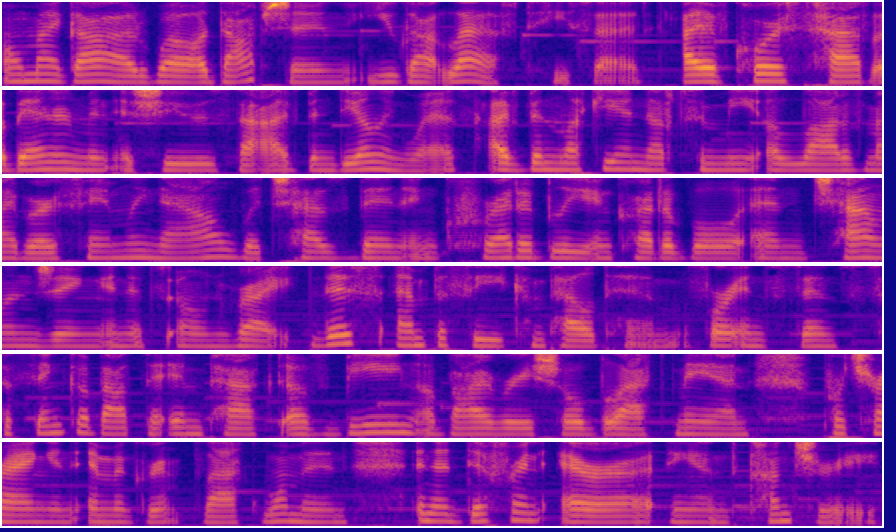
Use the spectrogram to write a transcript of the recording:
Oh my God, well, adoption, you got left, he said. I, of course, have abandonment issues that I've been dealing with. I've been lucky enough to meet a lot of my birth family now, which has been incredibly incredible and challenging in its own right. This empathy compelled him, for instance, to think about the impact of being a biracial black man portraying an immigrant black woman in a different era and country.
